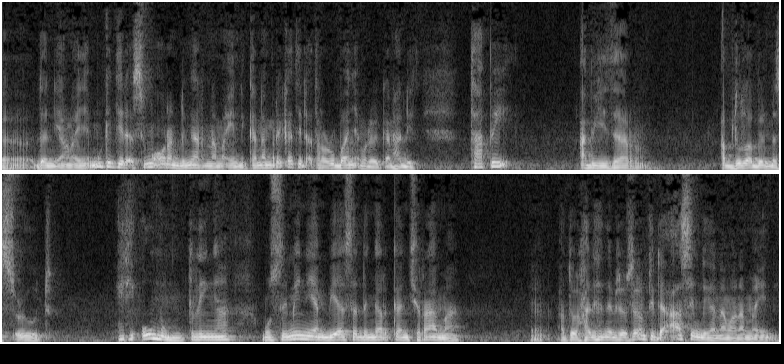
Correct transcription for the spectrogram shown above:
Eh, dan yang lainnya. Mungkin tidak semua orang dengar nama ini karena mereka tidak terlalu banyak meriwayatkan hadis. Tapi Abi Dhar, Abdullah bin Mas'ud, ini umum telinga muslimin yang biasa dengarkan ceramah ya, atau hadis Nabi SAW tidak asing dengan nama-nama ini.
